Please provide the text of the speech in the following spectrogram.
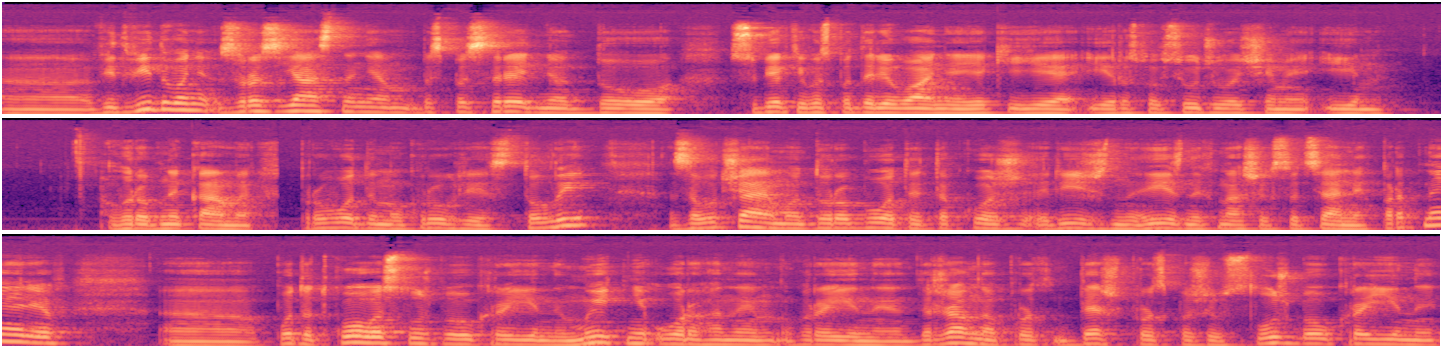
е, відвідувань з роз'ясненням безпосередньо до суб'єктів господарювання, які є і розповсюджувачами, і виробниками. Проводимо круглі столи, залучаємо до роботи також різних наших соціальних партнерів. е, Податкова служба України, митні органи України, Державна Держпродспоживслужба України,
